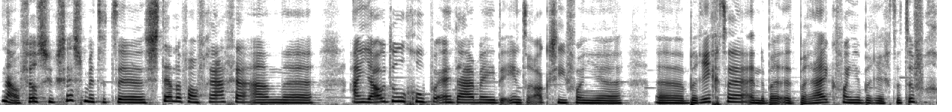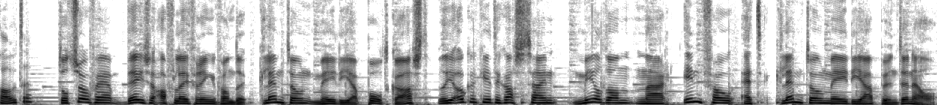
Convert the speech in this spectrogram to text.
Nou, veel succes met het uh, stellen van vragen aan, uh, aan jouw doelgroep en daarmee de interactie van je berichten en de, het bereik van je berichten te vergroten. Tot zover deze aflevering van de Klemtoon Media Podcast. Wil je ook een keer te gast zijn? Mail dan naar info@klemtoonmedia.nl.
